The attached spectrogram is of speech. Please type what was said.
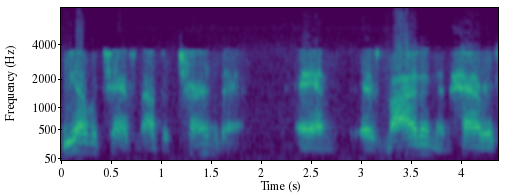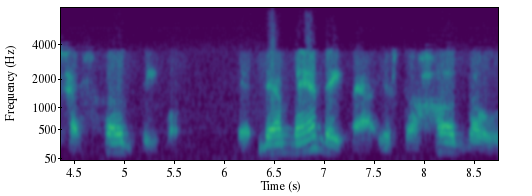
We have a chance now to turn that. And as Biden and Harris have hugged people, their mandate now is to hug those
